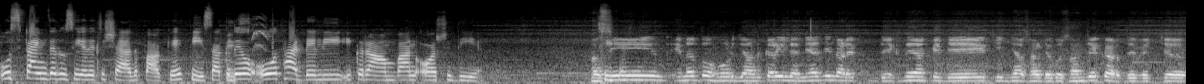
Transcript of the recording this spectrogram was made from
ਉਸ ਟਾਈਮ ਤੇ ਤੁਸੀਂ ਇਹਦੇ 'ਚ ਸ਼ਹਿਦ ਪਾ ਕੇ ਪੀ ਸਕਦੇ ਹੋ ਉਹ ਤੁਹਾਡੇ ਲਈ ਇੱਕ ਰਾਮਬਾਨ ਔਸ਼ਧੀ ਹੈ ਅਸੀਂ ਇਹਨਾਂ ਤੋਂ ਹੋਰ ਜਾਣਕਾਰੀ ਲੈਂਦੇ ਹਾਂ ਜੀ ਨਾਲੇ ਦੇਖਦੇ ਹਾਂ ਕਿ ਜੇ ਚੀਜ਼ਾਂ ਸਾਡੇ ਕੋਲ ਸਾਂਝੇ ਘਰ ਦੇ ਵਿੱਚ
